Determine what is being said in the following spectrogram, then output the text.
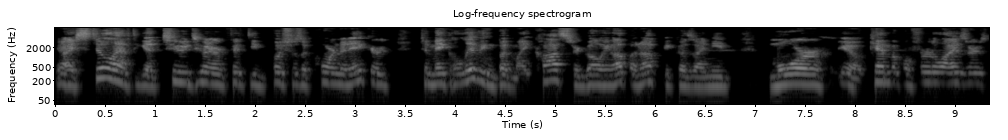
You know, I still have to get two 250 bushels of corn an acre to make a living, but my costs are going up and up because I need more, you know, chemical fertilizers.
